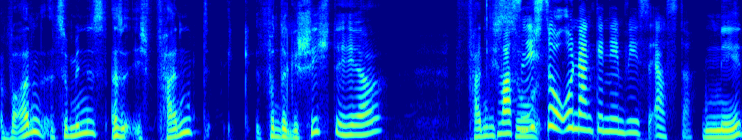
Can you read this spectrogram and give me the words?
waren zumindest, also ich fand von der Geschichte her, fand ich War es so. nicht so unangenehm wie das erste. Nee,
